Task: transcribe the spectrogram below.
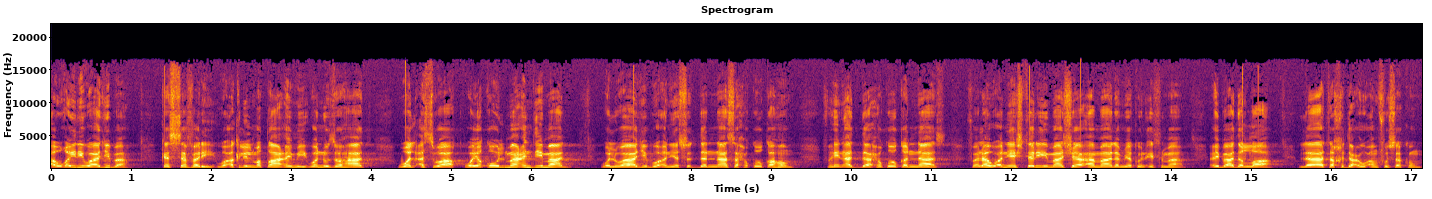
أو غير واجبة كالسفر وأكل المطاعم والنزهات والأسواق ويقول ما عندي مال. والواجب أن يسد الناس حقوقهم فإن أدى حقوق الناس فله أن يشتري ما شاء ما لم يكن إثما. عباد الله لا تخدعوا أنفسكم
